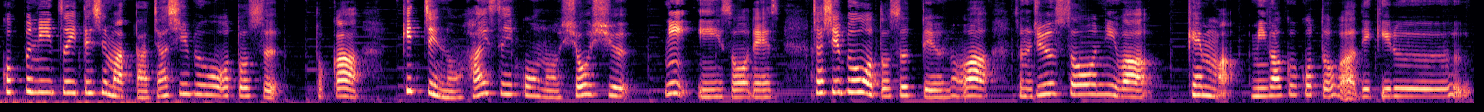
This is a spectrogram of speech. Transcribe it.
コップについてしまった茶渋を落とすとか、キッチンの排水口の消臭にいいそうです。茶渋を落とすっていうのは、その重曹には研磨、磨くことができる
